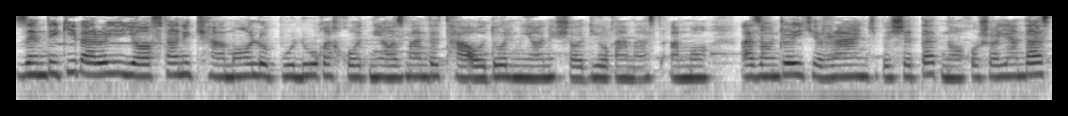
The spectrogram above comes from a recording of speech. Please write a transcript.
زندگی برای یافتن کمال و بلوغ خود نیازمند تعادل میان شادی و غم است اما از آنجایی که رنج به شدت ناخوشایند است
